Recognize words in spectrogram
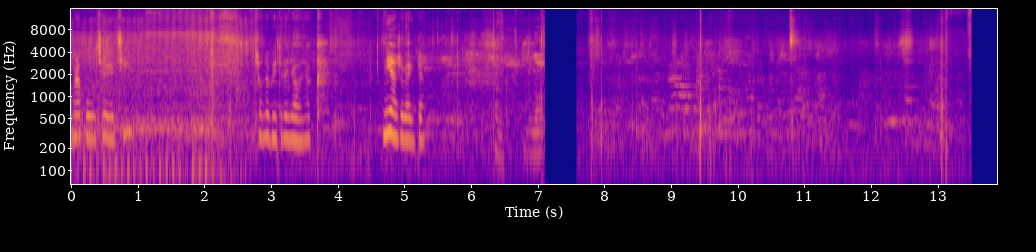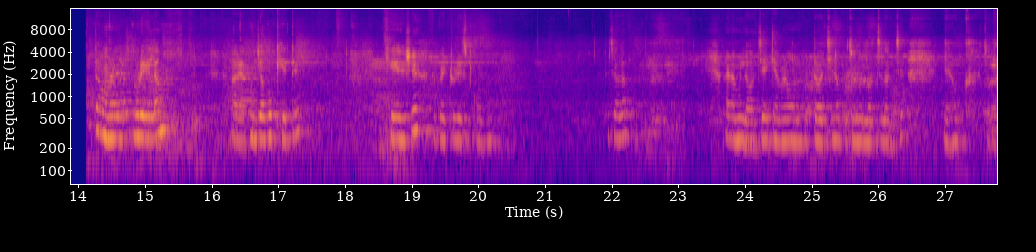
আমরা পৌঁছে গেছি। চলো ভিতরে যাওয়া যাক। নিয়ে আসো ব্যাগটা তো আমরা উপরে এলাম আর এখন যাব খেতে। খেয়ে এসে তারপর একটু রেস্ট করব। তো চলো। আর আমি লজ্জায় ক্যামেরা অন করতে পারছি না প্রচণ্ড লজ্জা লাগছে। যাই হোক চলো।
